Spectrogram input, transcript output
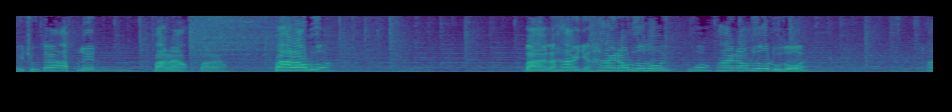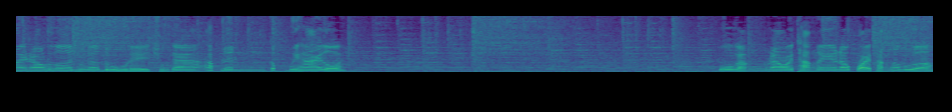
Để chúng ta up lên ba round ba round ba round nữa. Ba là hai nhỉ? Hai round nữa thôi, đúng không? Hai round nữa đủ rồi hai round nữa chúng ta đủ để chúng ta up lên cấp 12 rồi. Cố gắng round này thắng đi, round quái thắng là vừa.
